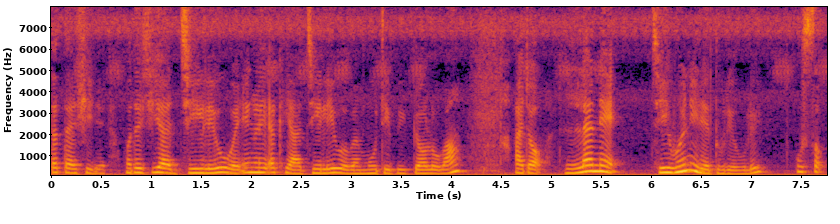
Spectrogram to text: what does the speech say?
တက်တက်ရှိတယ်ဝတကြီးကဂျီလေးကိုပဲအင်္ဂလိပ်အခရာဂျီလေးကိုပဲမူတည်ပြီးပြောလို့ပါအဲတော့လက်နဲ့ဂျီဝင်နေတဲ့သူတွေကိုလေဥစုပ်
